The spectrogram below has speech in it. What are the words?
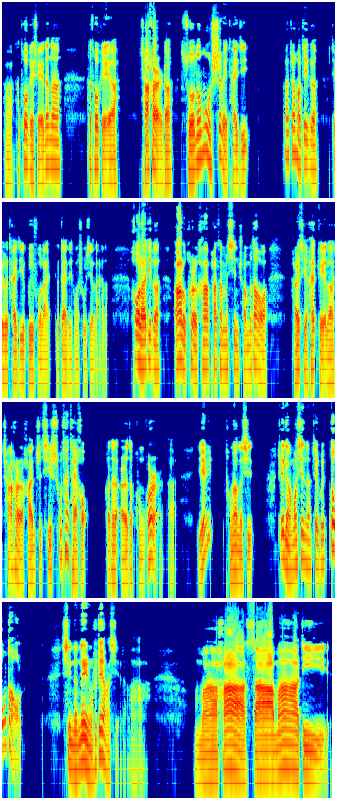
啊。他托给谁的呢？他托给啊察哈尔的索诺木侍卫台吉啊。正好这个这回台吉归府来，就带这封书信来了。后来这个阿鲁克尔喀怕他们信传不到啊，而且还给了察哈尔汗之妻舒泰太后和他的儿子孔贵尔啊，也同样的信。这两封信呢，这回都到了。信的内容是这样写的啊。马哈萨玛蒂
